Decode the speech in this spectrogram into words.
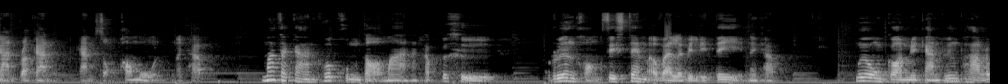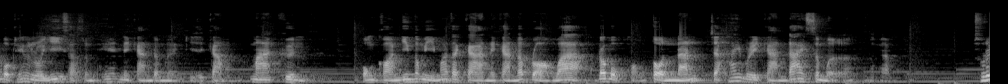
การประกันการส่งข้อมูลนะครับ มาตรการควบคุมต่อมานะครับก็คือ เรื่องของ system availability นะครับ เมื่อองค์กรมีการพึ่งพาระบบเทคโนโลยีสารสนเทศในการดำเนินกิจกรรมมากขึ้น องค์กรยิ่งต้องมีมาตรการในการรับรองว่าระบบของตนนั้นจะให้บริการได้เสมอนะครับธุร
